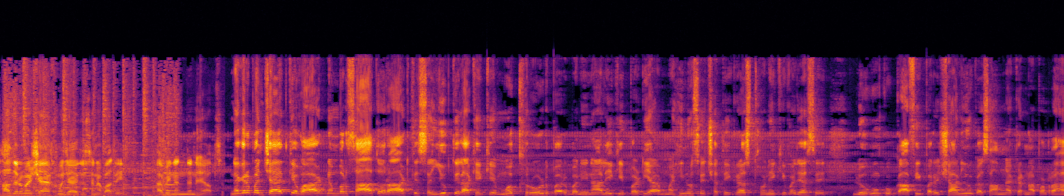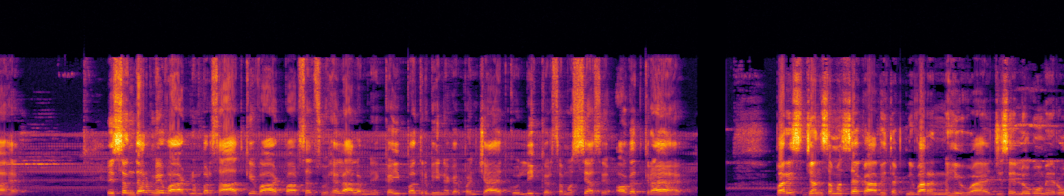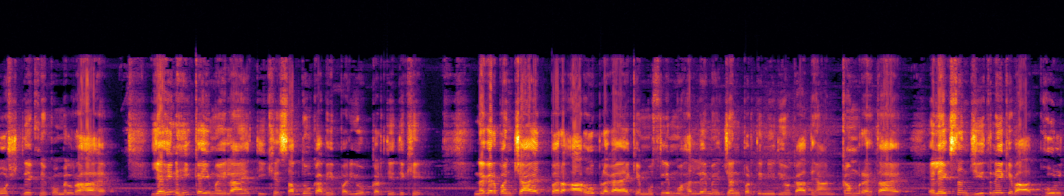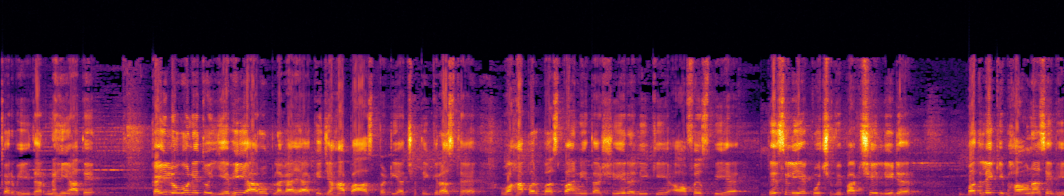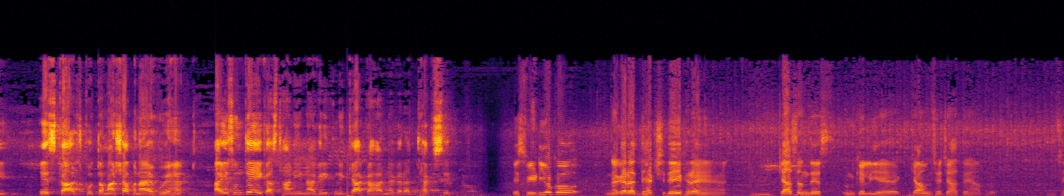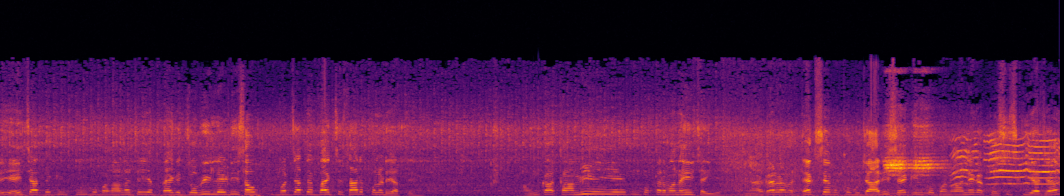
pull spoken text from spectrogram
हाजिर में शेख मुजाहिद हुसैन आबादी। अभिनंदन है आपसे नगर पंचायत के वार्ड नंबर सात और आठ के संयुक्त इलाके के मुख्य रोड पर बनी नाली की पटिया महीनों से क्षतिग्रस्त होने की वजह से लोगों को काफ़ी परेशानियों का सामना करना पड़ रहा है। इस संदर्भ में वार्ड नंबर सात के वार्ड पार्षद सुहेल आलम ने कई पत्र भी नगर पंचायत को लिखकर समस्या से अवगत कराया है। पर इस जन समस्या का अभी तक निवारण नहीं हुआ है, जिसे लोगों में रोष देखने को मिल रहा है। यही नहीं, कई महिलाएँ तीखे शब्दों का भी प्रयोग करती दिखीं। नगर पंचायत पर आरोप लगाया कि मुस्लिम मोहल्ले में जनप्रतिनिधियों का ध्यान कम रहता है। इलेक्शन जीतने के बाद भूल कर भी इधर नहीं आते। कई लोगों ने तो ये भी आरोप लगाया कि जहाँ पास पटिया क्षतिग्रस्त है, वहाँ पर बसपा नेता शेर अली की ऑफ़िस भी है। इसलिए कुछ विपक्षी लीडर बदले की भावना से भी इस कार्य को तमाशा बनाए हुए हैं। आइए सुनते हैं एक स्थानीय नागरिक ने क्या कहा नगर अध्यक्ष से। इस वीडियो को नगर अध्यक्ष देख रहे हैं। क्या संदेश उनके लिए है? क्या उनसे चाहते हैं आप लोग? उनसे यही चाहते हैं कि पुल को बनाना चाहिए काहे कि जो भी लेडीज़ है मर जाते हैं बाइक से सारे पलट जाते हैं। और उनका काम ही ये उनको करवाना ही चाहिए। नगर अध्यक्ष से उनको गुजारिश है कि इनको बनवाने का कोशिश किया जाए।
